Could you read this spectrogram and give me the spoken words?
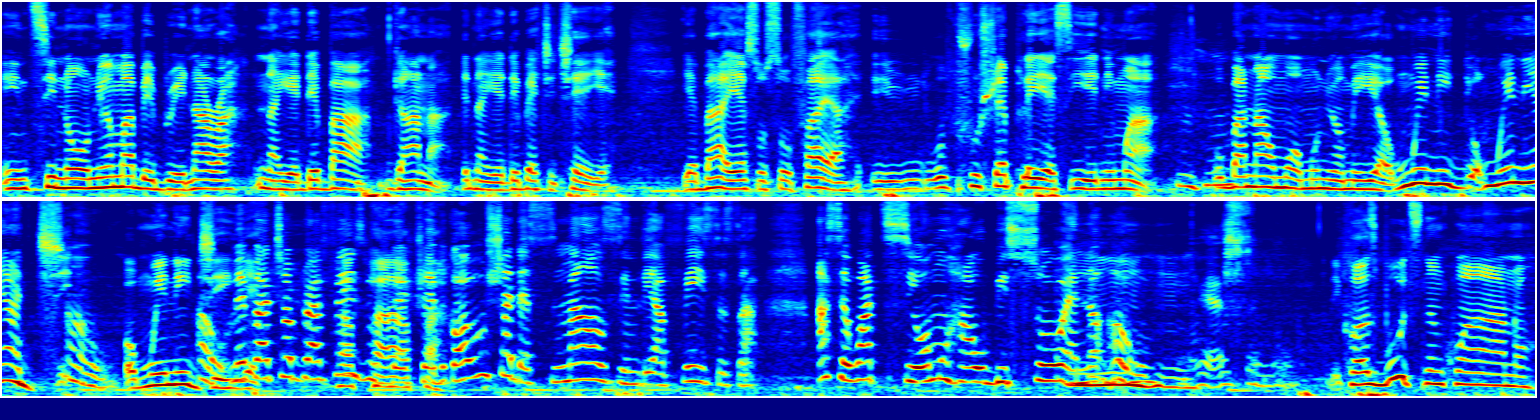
Nti no nneɛma bebree nara na yɛde baa ghana na yɛde bɛkyekyɛɛyɛ yɛbaayɛ so so fire eh, wohwɛ players yi anim a woba na ɔmo ɔmo nneɛma yi a ɔmo ani ɔmo ani agye Oh. ɔmo ani Oh, gye me yɛ patch bra Facebook bɛhwɛ because we share the smiles in their faces. I say what see omo how be so and no. Oh, Yes. Because boots no nko ara no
